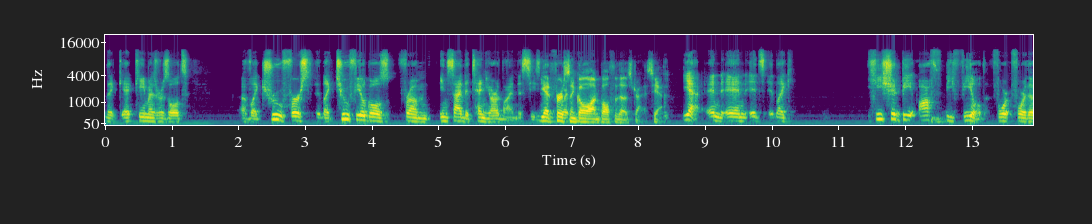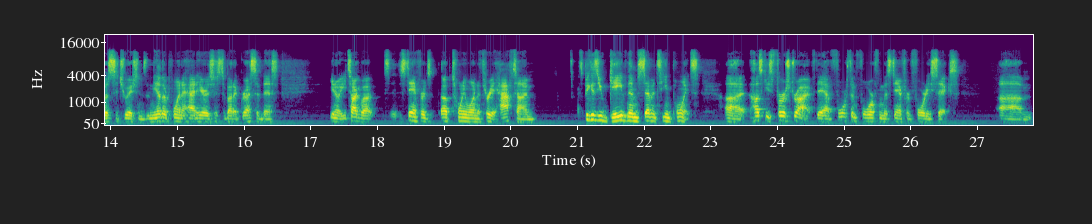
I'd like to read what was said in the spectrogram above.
that came as a result of like true first, like two field goals from inside the ten yard line this season. He had first and goal on both of those drives. Yeah, yeah, and and it's it, like he should be off the field for for those situations. And the other point I had here is just about aggressiveness. You know, you talk about Stanford's up twenty one to three at halftime. It's because you gave them seventeen points uh, Huskies' first drive, they have fourth and four from the Stanford 46. Um,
